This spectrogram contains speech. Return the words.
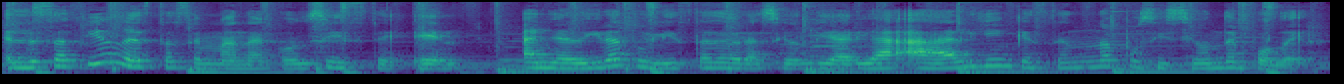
El desafío de esta semana consiste en añadir a tu lista de oración diaria a alguien que esté en una posición de poder,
